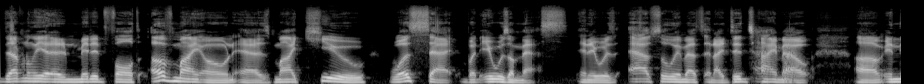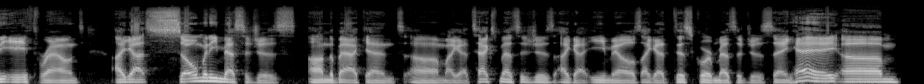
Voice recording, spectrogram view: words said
definitely an admitted fault of my own as my cue was set, but it was a mess and it was absolutely a mess. And I did time out um, in the eighth round. I got so many messages on the back end. Um, I got text messages, I got emails, I got Discord messages saying, "Hey, um,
